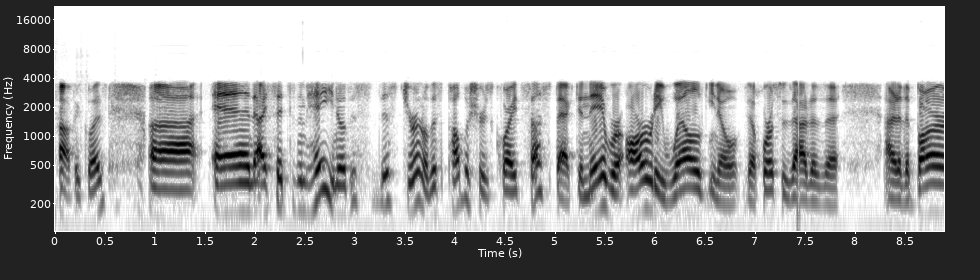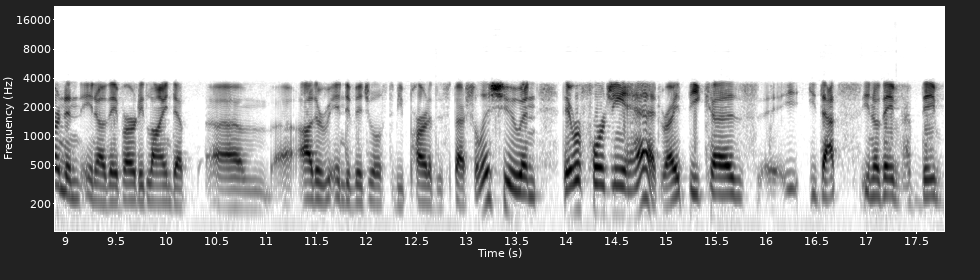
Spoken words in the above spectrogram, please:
topic was. Uh, and I said to them, "Hey, you know, this this journal, this publisher is quite suspect." And they were already well, you know, the horse was out of the out of the barn, and you know they've already lined up um, uh, other individuals to be part of the special issue, and they were forging ahead, right? Because that's you know they've they've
